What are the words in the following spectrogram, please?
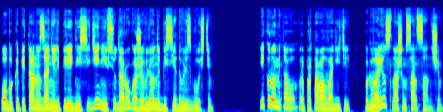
Оба капитана заняли передние сиденья и всю дорогу оживленно беседовали с гостем. И кроме того, рапортовал водитель, поговорил с нашим Сан Санычем.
